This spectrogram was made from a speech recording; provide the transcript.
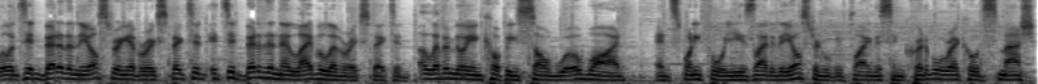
Well, it did better than the Offspring ever expected. It did better than their label ever expected. 11 million copies sold worldwide, and 24 years later, the Offspring will be playing this incredible record smash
